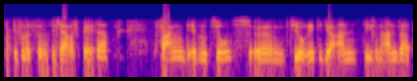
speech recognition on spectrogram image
150 Jahre später, fangen die Evolutionstheoretiker an, diesen Ansatz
